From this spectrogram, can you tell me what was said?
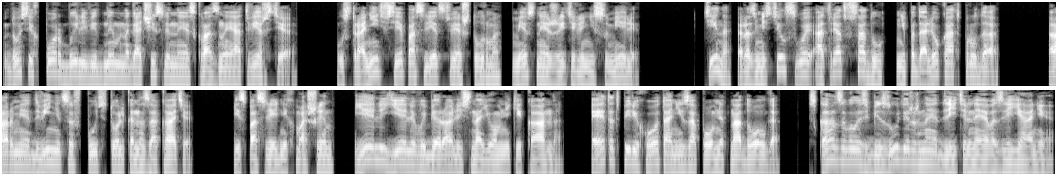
до сих пор были видны многочисленные сквозные отверстия. Устранить все последствия штурма местные жители не сумели. Тина разместил свой отряд в саду, неподалеку от пруда. Армия двинется в путь только на закате. Из последних машин еле-еле выбирались наемники Канна. Этот переход они запомнят надолго. Сказывалось безудержное длительное возлияние.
